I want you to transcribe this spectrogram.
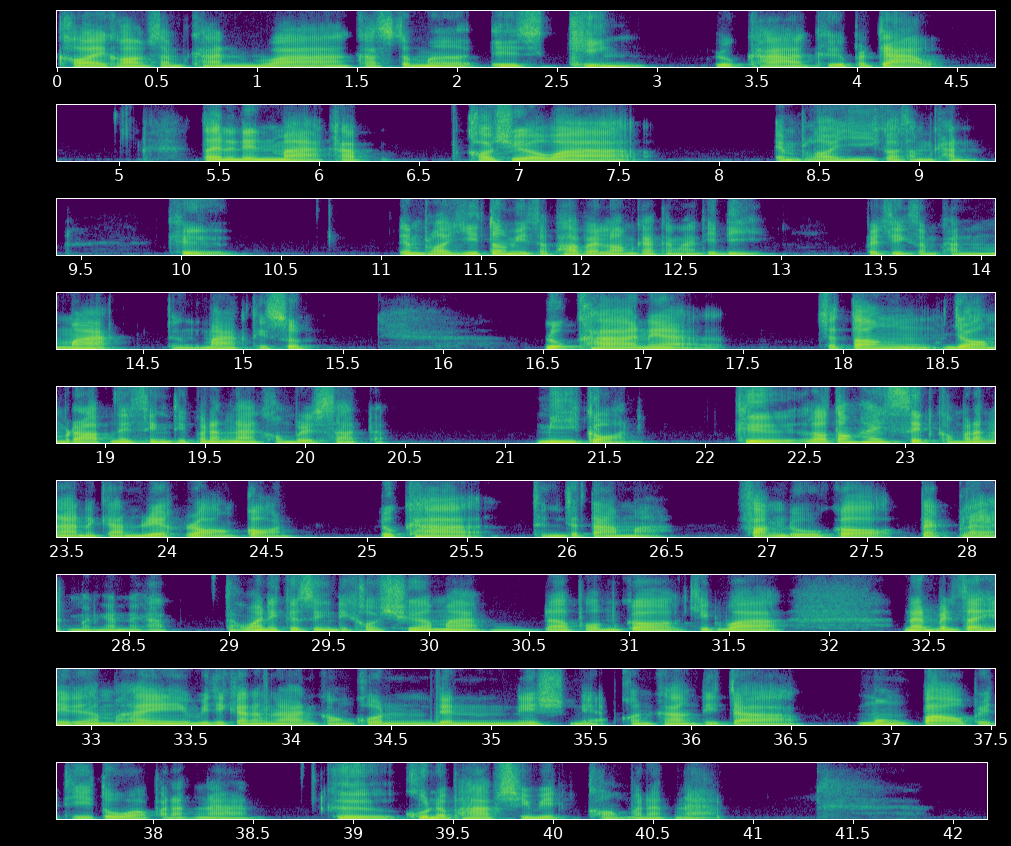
เขาให้ความสำคัญว่า customer is king ลูกค้าคือพระเจ้า แต่ในเดนมาร์กครับ เขาเชื่อว่า employee ก็สำคัญ คือ employee ต้องมีสภาพแวดล้อมการทำงานที่ดี เป็นสิ่งสำคัญมากถึงมากที่สุด ลูกค้าเนี่ย จะต้องยอมรับในสิ่งที่พนักงานของบริษัทมีก่อน คือเราต้องให้สิทธิ์ของพนักงานในการเรียกร้องก่อน ลูกค้าถึงจะตามมา ฟังดูก็แปลกๆเหมือนกันนะครับ แต่ว่านี่คือสิ่งที่เขาเชื่อมาก แล้วผมก็คิดว่านั่นเป็นสาเหตุที่ทำให้วิธีการทำงานของคนเดนนิชเนี่ยค่อนข้างที่จะมุ่งเป้าไปที่ตัวพนักงาน คือคุณภาพชีวิตของพนักงาน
